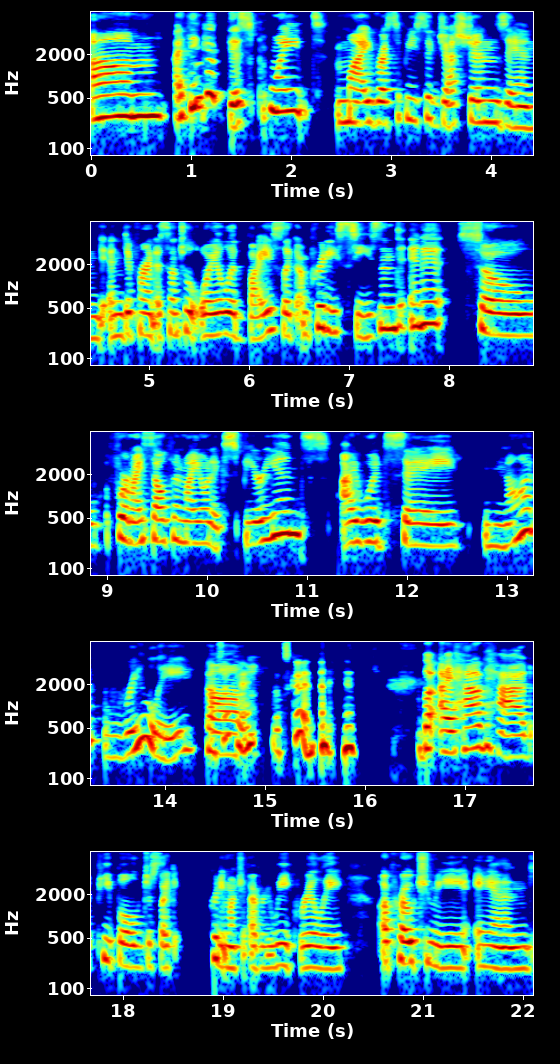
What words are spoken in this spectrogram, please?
Um, I think at this point, my recipe suggestions and and different essential oil advice, like I'm pretty seasoned in it. So for myself and my own experience, I would say not really. That's okay. Um, That's good. but I have had people just like pretty much every week really approach me and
